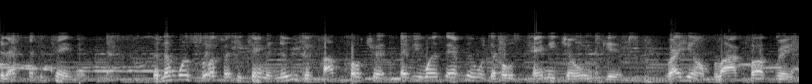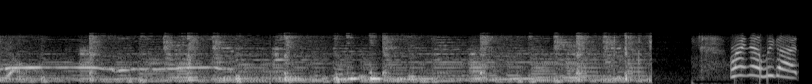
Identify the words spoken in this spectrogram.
To That's Entertainment, the number one source for entertainment news and pop culture every Wednesday afternoon with the host Tammy Jones Gibbs, right here on Blog Talk Radio. Right now, we got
